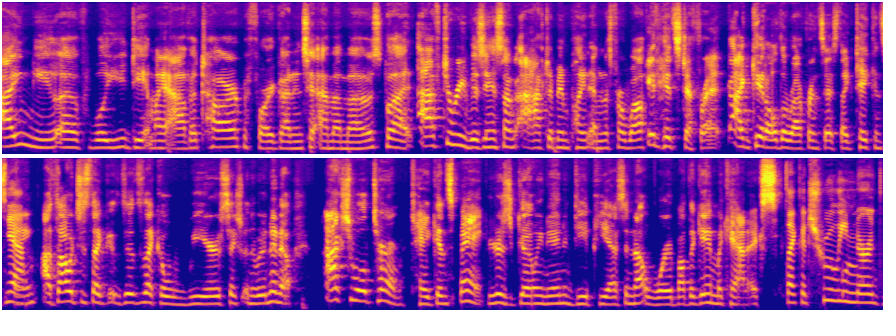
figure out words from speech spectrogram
I knew of Will You Date My Avatar before I got into MMOs, but after revisiting the song after I've been playing MMOs for a while, it hits different. I get all the references, like tank and Yeah. spank. I thought it was just like it's like a weird section. No, no, actual term, tank and spank. You're just going in and DPS and not worry about the game mechanics. It's like a truly nerd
